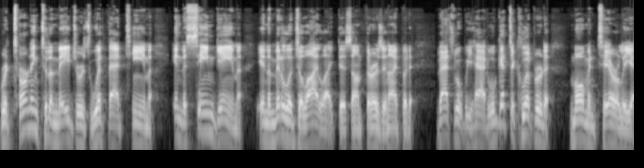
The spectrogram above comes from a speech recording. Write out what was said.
returning to the majors with that team in the same game in the middle of July like this on Thursday night. But that's what we had. We'll get to Clippard momentarily.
